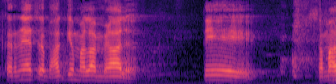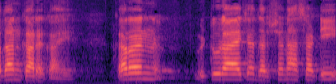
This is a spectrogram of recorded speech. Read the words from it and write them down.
करण्याचं भाग्य मला मिळालं ते समाधानकारक आहे. कारण विठुरायाच्या दर्शनासाठी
